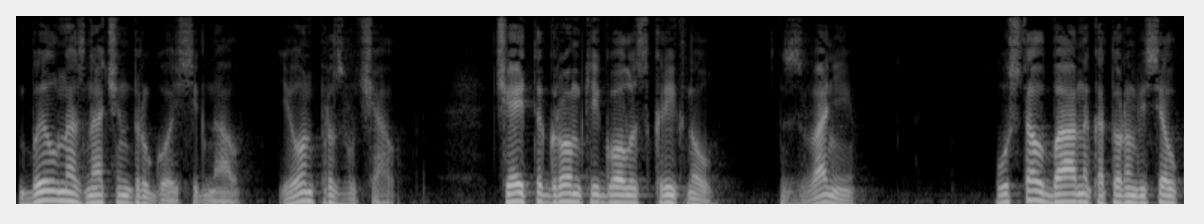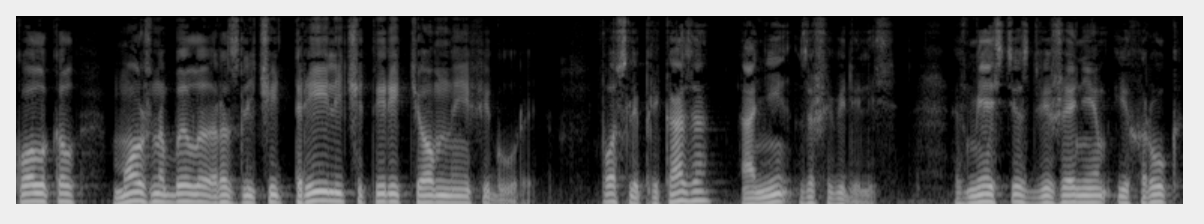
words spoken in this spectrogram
был назначен другой сигнал, и он прозвучал. Чей-то громкий голос крикнул «Звони». У столба, на котором висел колокол, можно было различить три или четыре темные фигуры. После приказа они зашевелились. Вместе с движением их рук,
